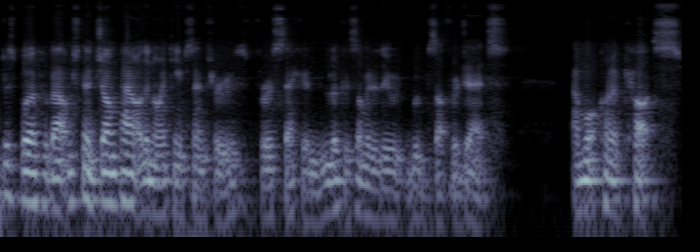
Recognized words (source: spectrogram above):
Just worth about, I'm just going to jump out of the 19th century for a second and look at something to do with suffragettes and what kind of cuts,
